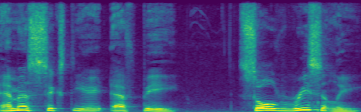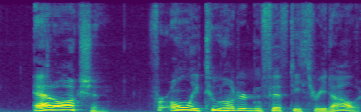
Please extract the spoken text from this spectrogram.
MS68FB, sold recently at auction for only $253.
